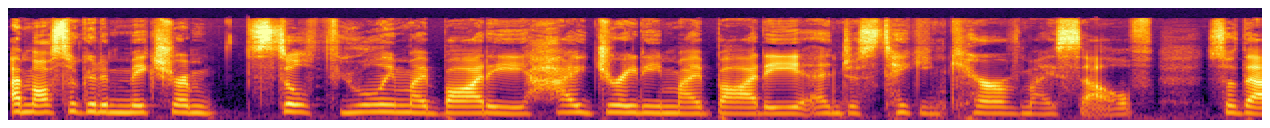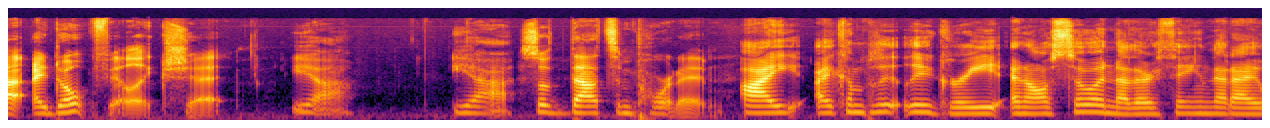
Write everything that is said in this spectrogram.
I'm also going to make sure I'm still fueling my body, hydrating my body, and just taking care of myself so that I don't feel like shit. Yeah. Yeah. So that's important. I I completely agree. And also another thing that I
